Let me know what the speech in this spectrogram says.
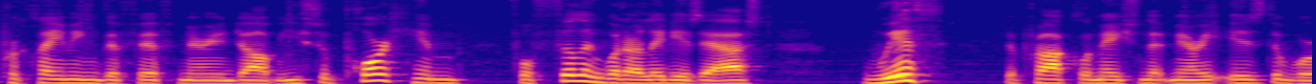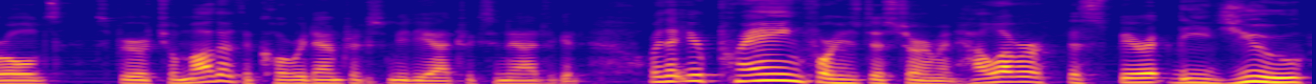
proclaiming the fifth Marian dogma. You support him fulfilling what Our Lady has asked with the proclamation that Mary is the world's spiritual mother, the co-redemptrix, mediatrix, and advocate, or that you're praying for his discernment, however the Spirit leads you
